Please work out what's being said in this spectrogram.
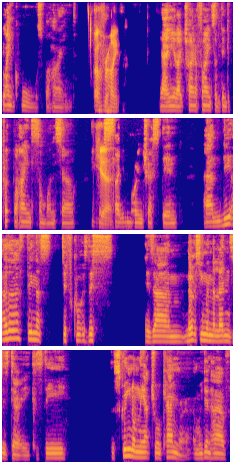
blank walls behind. Oh, right. Yeah, and you're like trying to find something to put behind someone, so it's Yeah. slightly more interesting. Um, the other thing that's difficult is this is um noticing when the lens is dirty because the the screen on the actual camera, and we didn't have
